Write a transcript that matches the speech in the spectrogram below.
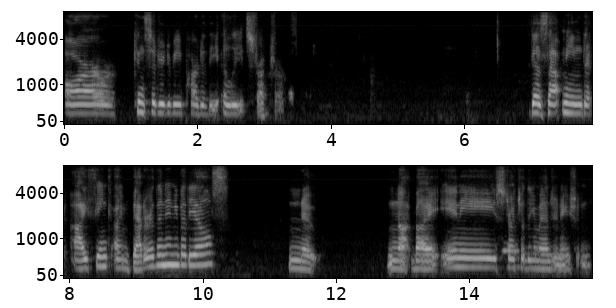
are considered to be part of the elite structure. Does that mean that I think I'm better than anybody else? No, not by any stretch of the imagination.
